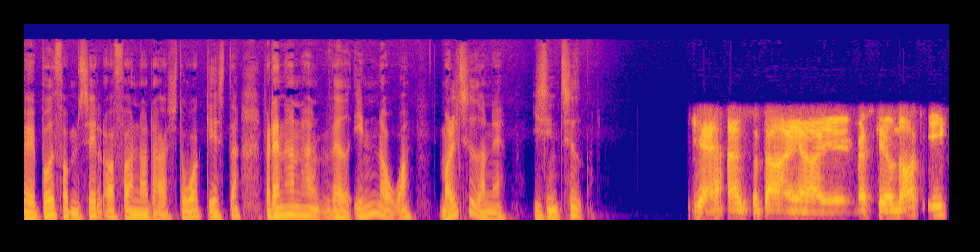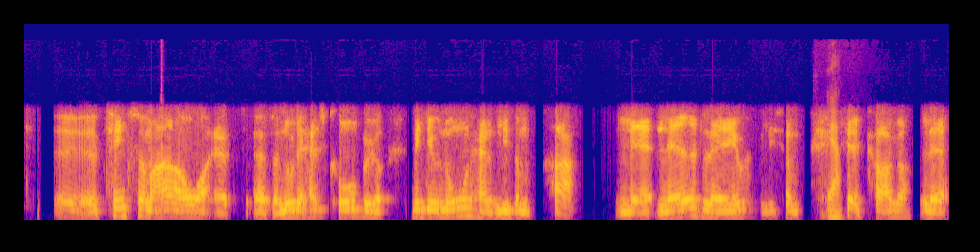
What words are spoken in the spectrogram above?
øh, både for dem selv og for, når der er store gæster. Hvordan har han været inden over måltiderne i sin tid? Ja, altså der er, øh, man skal jo nok ikke øh, tænke så meget over, at altså, nu er det hans kogebøger, men det er jo nogen, han ligesom har la- lavet lave, ligesom ja. konger la-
